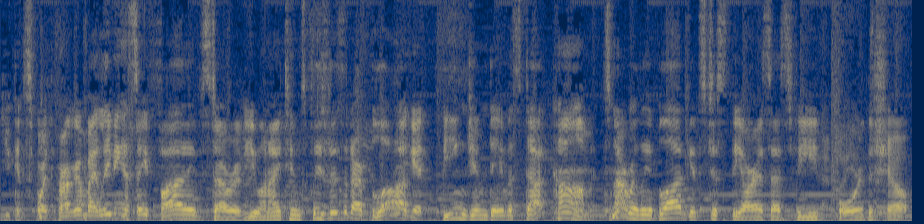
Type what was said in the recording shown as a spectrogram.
you can support the program by leaving us a five star review on iTunes. Please visit our blog at beingjimdavis.com. It's not really a blog, it's just the RSS feed for the show.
